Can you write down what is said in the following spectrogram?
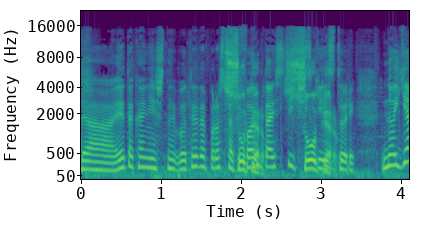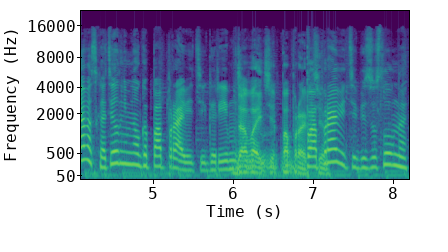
Да, это, конечно, вот это просто Супер, фантастические супер. истории. Но я вас хотела немного поправить, Игорь. Давайте, поправьте. Поправите, безусловно,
